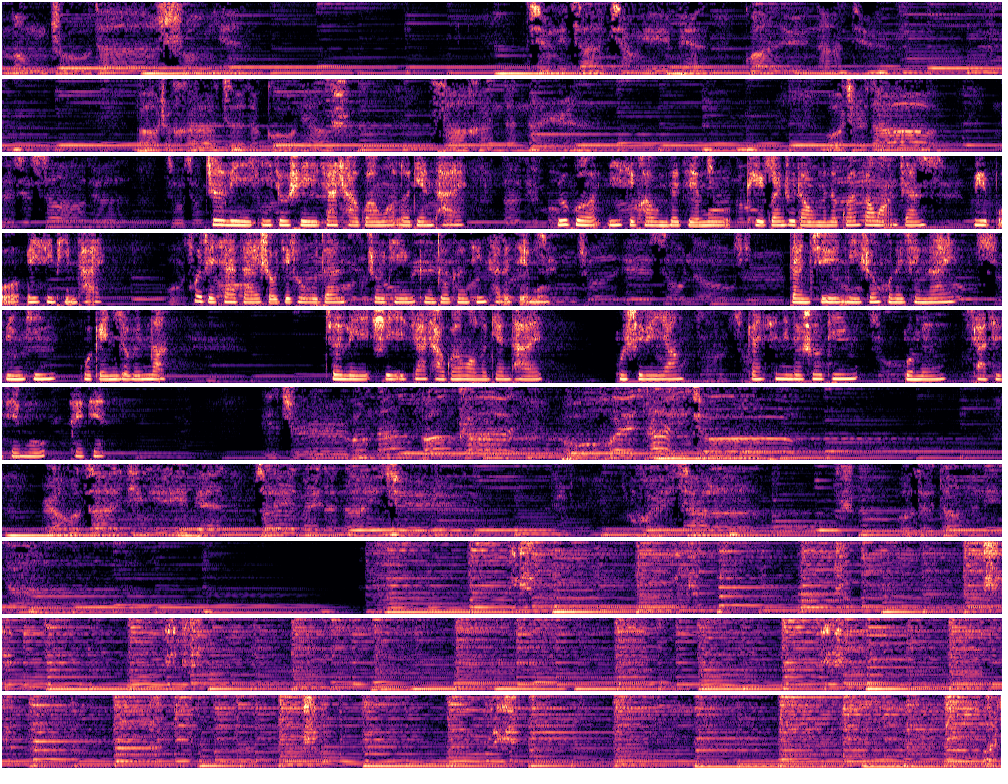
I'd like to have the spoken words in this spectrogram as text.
蒙住的双眼，请你再讲一遍关于那天抱着盒子的姑娘，擦汗的男人。我知道那些夏天就像这里依旧是一家茶馆网络电台。如果你喜欢我们的节目，可以关注到我们的官方网站、微博、微信平台，或者下载手机客户端收听更多更精彩的节目。掸去你生活的尘埃，聆听我给你的温暖。这里是一家茶馆网络电台，我是未央，感谢您的收听，我们下期节目再见。一直往南方开，不会太久。让我再听一遍最美的那一句：你回家了，我在等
